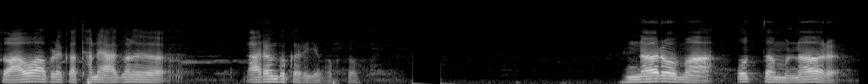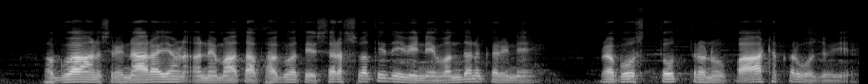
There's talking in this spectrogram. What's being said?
તો આવો આપણે કથાને આગળ આરંભ કરીએ ભક્તો. નરોમાં ઉત્તમ નર, ભગવાન શ્રી નારાયણ અને માતા ભગવતી સરસ્વતી દેવીને વંદન કરીને પ્રભુ સ્તોત્રનો પાઠ કરવો જોઈએ.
